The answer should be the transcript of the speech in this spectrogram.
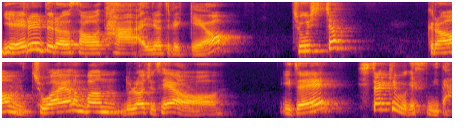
예를 들어서 다 알려드릴게요. 좋으시죠? 그럼 좋아요 한번 눌러주세요. 이제 시작해 보겠습니다.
